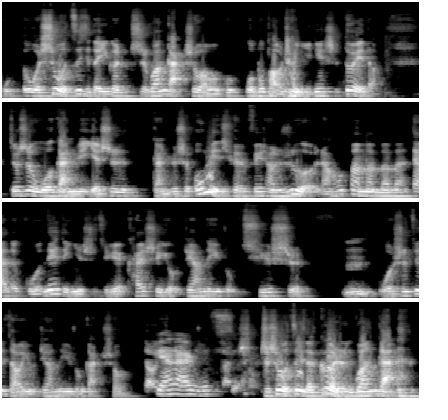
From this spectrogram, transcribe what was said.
我我是我自己的一个直观感受啊，我不我不保证一定是对的，就是我感觉也是感觉是欧美圈非常热，然后慢慢慢慢带的国内的影视剧也开始有这样的一种趋势。嗯，我是最早有这样的一种感受，原来如此，只是我自己的个人观感。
